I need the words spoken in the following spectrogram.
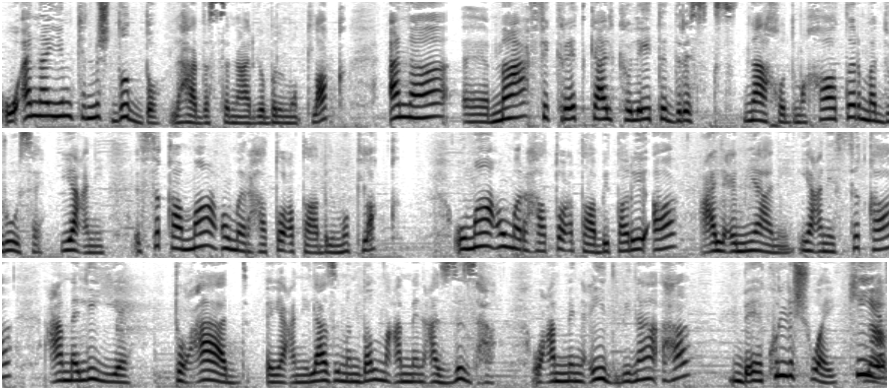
وأنا يمكن مش ضده لهذا السيناريو بالمطلق. أنا آه، مع فكرة calculated risks ناخذ مخاطر مدروسة. يعني الثقة ما عمرها تعطى بالمطلق. وما عمرها تعطى بطريقة على العمياني يعني الثقه عملية تعاد يعني لازم نضلنا عم نعززها وعم نعيد بنائها بكل شوي. كيف؟ نعم.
